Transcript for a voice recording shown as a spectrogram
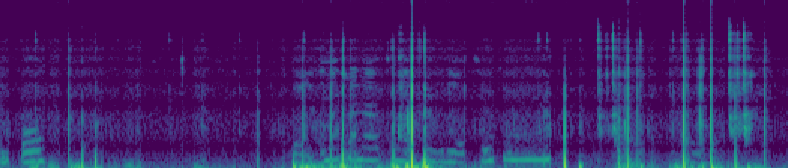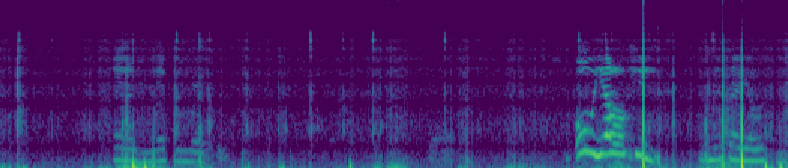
People. Okay, I'm gonna try not to make the video too too long. And yellow key. Get that yellow key.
